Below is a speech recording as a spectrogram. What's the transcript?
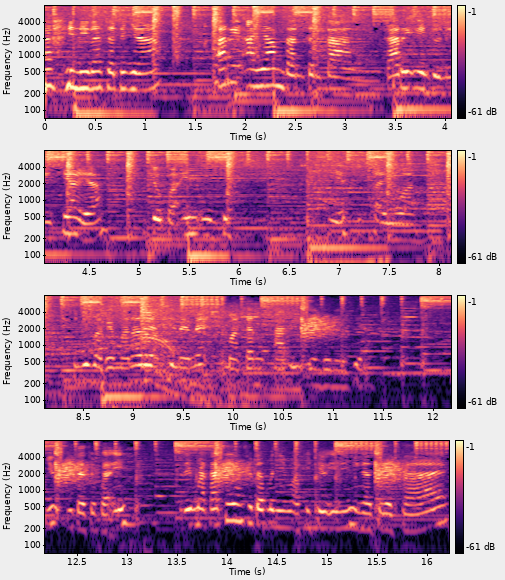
Nah inilah jadinya kari ayam dan kentang kari Indonesia ya. Cobain untuk ya Taiwan. Ini bagaimana reaksi nenek makan kari Indonesia? Yuk kita cobain. Terima kasih yang sudah menyimak video ini hingga selesai.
